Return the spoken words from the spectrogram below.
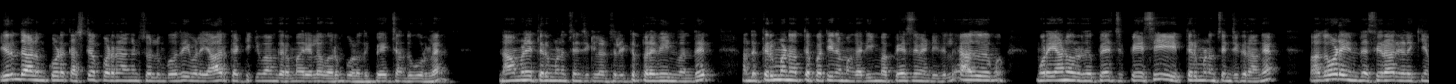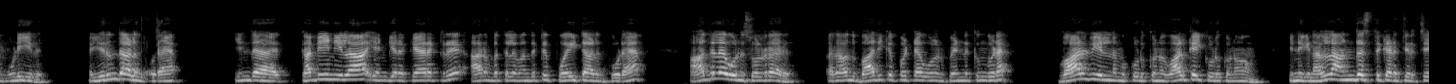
இருந்தாலும் கூட கஷ்டப்படுறாங்கன்னு சொல்லும்போது இவளை யார் கட்டிக்குவாங்கிற மாதிரி எல்லாம் வரும் பொழுது பேச்சு அந்த ஊர்ல நாமளே திருமணம் செஞ்சுக்கலாம்னு சொல்லிட்டு பிரவீன் வந்து அந்த திருமணத்தை பத்தி நமக்கு அதிகமா பேச வேண்டியதில்லை. அது முறையான ஒரு பேச்சு பேசி திருமணம் செஞ்சுக்கிறாங்க. அதோட இந்த சிறார் இலக்கியம் முடியுது. இருந்தாலும் கூட இந்த கவினிலா என்கிற கேரக்டர் ஆரம்பத்துல வந்துட்டு போயிட்டாலும் கூட அதுல ஒன்று சொல்றாரு. அதாவது பாதிக்கப்பட்ட ஒரு பெண்ணுக்கும் கூட வாழ்வியல் நம்ம கொடுக்கணும் வாழ்க்கை கொடுக்கணும். இன்னைக்கு நல்ல அந்தஸ்து கிடைச்சிருச்சு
